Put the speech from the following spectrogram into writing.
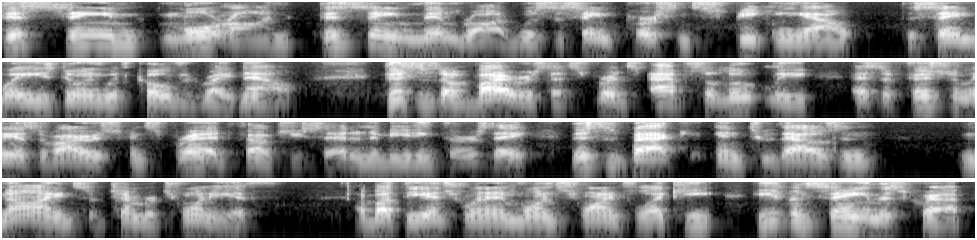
This same moron, this same Nimrod was the same person speaking out the same way he's doing with COVID right now. This is a virus that spreads absolutely as efficiently as a virus can spread, Fauci said in a meeting Thursday. This is back in 2009, September 20th, about the H1N1 swine flu. Like he, he's been saying this crap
